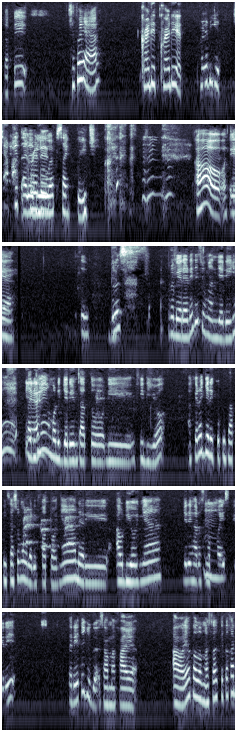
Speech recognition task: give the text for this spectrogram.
tapi siapa ya? Credit credit. kredit kredit ada di Credit. website page Oh, oke. Iya. Gitu. Terus perbedaannya itu cuman jadinya tadinya yang mau dijadiin satu di video akhirnya jadi kepisah-pisah semua dari fotonya dari audionya jadi harus Hmm. ngeplay sendiri tadi itu juga sama kayak Al ya kalau nggak salah kita kan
